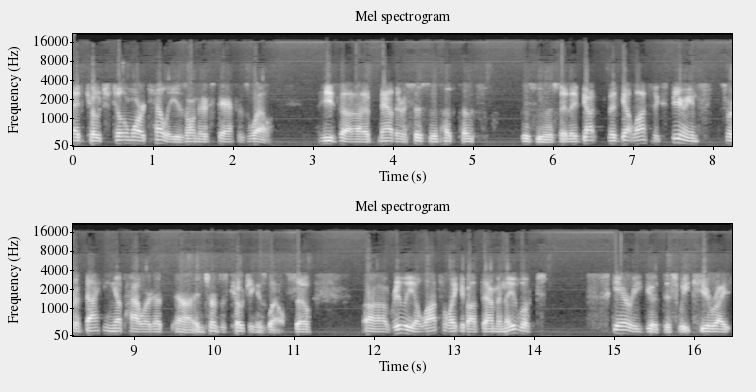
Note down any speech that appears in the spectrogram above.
head coach Phil Martelli is on their staff as well. He's uh, now their associate head coach this year, so they've got they've got lots of experience, sort of backing up Howard uh, in terms of coaching as well. So uh, really, a lot to like about them, and they looked scary good this week. You're right.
